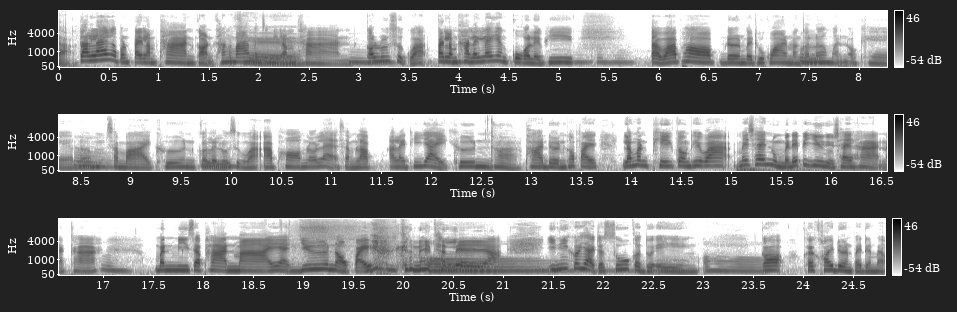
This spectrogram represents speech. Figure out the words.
อะตอนแรกอะมันไปลำธารก่อนข้างบ้านโอเคมันจะมีลำธารอืมก็รู้สึกว่าไปลำธารแรกๆยังกลัวเลยพี่ แต่ว่าพอเดินไปทุกวันมันก็เริ่มเหมือนโอเค เริ่มสบายขึ้นก็เลยรู้สึกว่าอะพร้อมแล้วแหละสำหรับอะไรที่ใหญ่ขึ้นค่ะพาเดินเข้าไป แล้วมันพีคตรงที่ว่าไม่ใช่หนูไม่ได้ไปยืนอยู่ชายหาดนะคะ มันมีสะพานไม้อะยื่นออกไปกันในทะเลอะอีนี่ก็อยากจะสู้กับตัวเองอ๋อก็ค่อยๆเดินไปเดินมา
